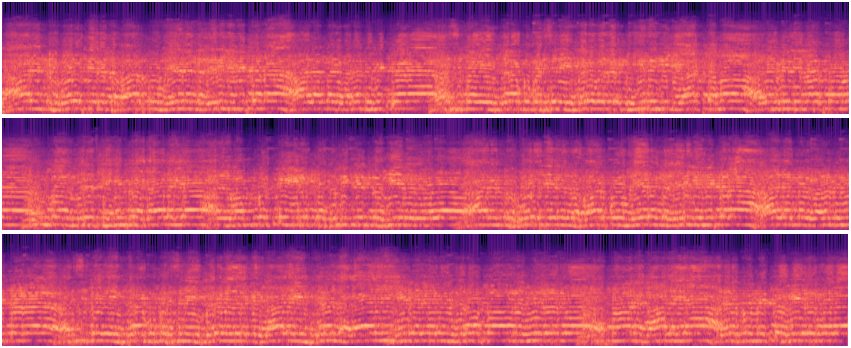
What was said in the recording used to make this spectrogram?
யார் என்று பொறுத்திருந்த கடந்து விட்டன பரிசுகளை சிறப்பு பரிசனை பெறுவதற்கு இறுதி ஆட்டமா? அளவில் நோட்டமா முன்பால் நிறுத்துகின்ற காலையா அது வம்புக்கு இருக்க துடிக்கின்ற வீரர்களா யார் என்று பொறுத்திருந்த பார்க்கும் நேரங்கள் நெருங்கிவிட்டன காலங்கள் கடந்து விட்டன பரிசுகளை சிறப்பு பரிசனை பெறுவதற்கு காலையும் பிறந்த காலை வீரர்களும் சிறப்பான வீரர்களா. சிறப்பான காலையா சிறப்பு மிக்க வீரர்களா.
